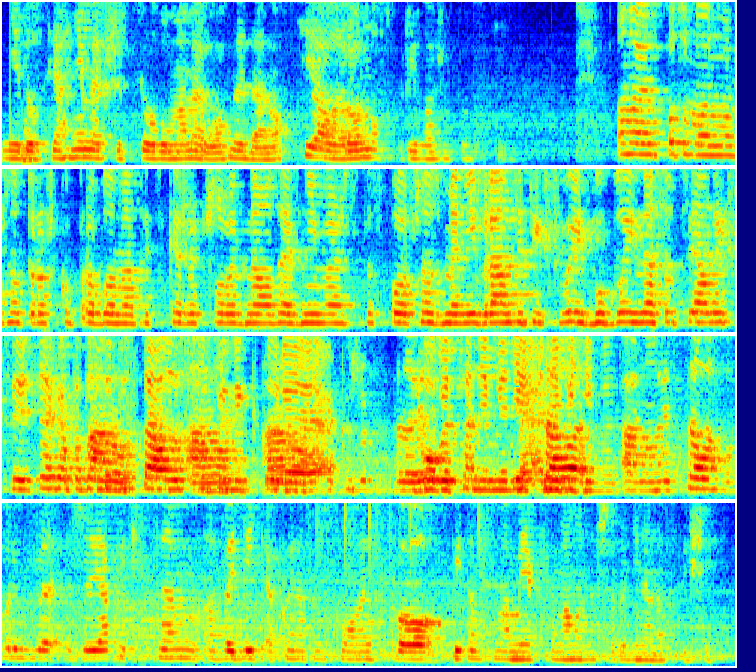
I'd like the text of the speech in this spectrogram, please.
nedosiahneme všetci, lebo máme rôzne danosti, ale rovnosť príležitostí. Ono je potom len možno trošku problematické, že človek naozaj vníma, že sa tá spoločnosť mení v rámci tých svojich bublín na sociálnych sieťach a potom ano, sú to stále skupiny, áno, ktoré áno. akože ano, vôbec sa nemenia ja stále, a nevidíme to. Áno, ja stále hovorím, že, že ja keď chcem vedieť, ako je na tom Slovensko, spýtam sa mami, jak sa máme naša rodina na spíši.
